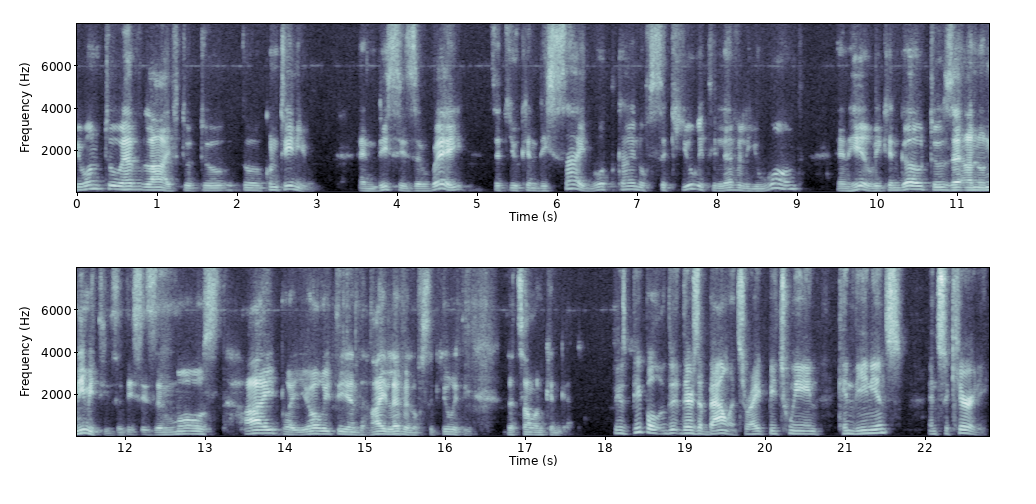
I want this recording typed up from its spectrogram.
we want to have life to, to, to continue. And this is a way that you can decide what kind of security level you want. And here we can go to the anonymity. So this is the most high priority and high level of security that someone can get. because people th- there's a balance right between convenience and security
